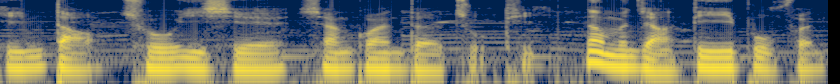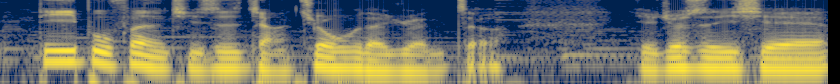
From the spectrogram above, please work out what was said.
引导出一些相关的主题。那我们讲第一部分，第一部分其实讲救护的原则。也就是一些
